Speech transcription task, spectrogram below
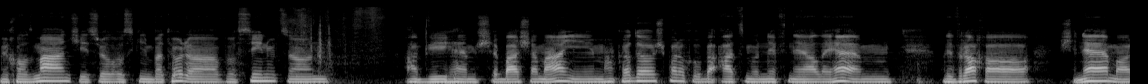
וכל זמן שישראל עוסקים בתורה ועושים רצון. אביהם שבשמיים, הקדוש ברוך הוא בעצמו נפנה עליהם לברכה, שנאמר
